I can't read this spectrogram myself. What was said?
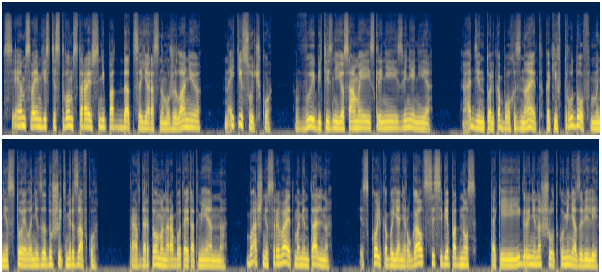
Всем своим естеством стараюсь не поддаться яростному желанию найти сучку — выбить из нее самые искренние извинения. Один только бог знает, каких трудов мне стоило не задушить мерзавку. Правда, ртом она работает отменно. Башню срывает моментально. И сколько бы я ни ругался себе под нос, такие игры не на шутку меня завели.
